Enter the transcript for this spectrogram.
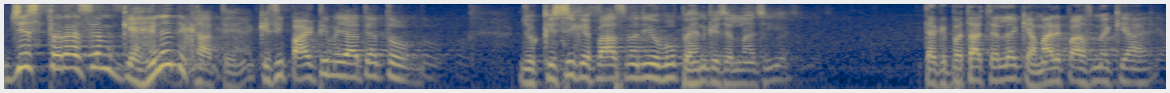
जिस तरह से हम गहने दिखाते हैं, किसी पार्टी में जाते हैं तो जो किसी के पास में नहीं हो, वो पहन के चलना चाहिए, ताकि पता चले कि हमारे पास में क्या है।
